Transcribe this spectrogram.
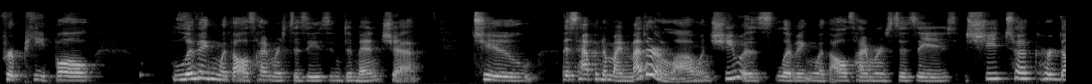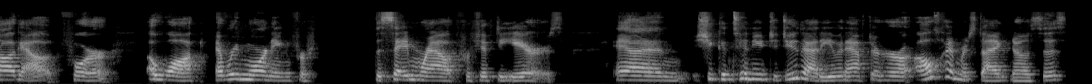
for people living with alzheimer's disease and dementia to this happened to my mother-in-law when she was living with Alzheimer's disease. She took her dog out for a walk every morning for the same route for 50 years. And she continued to do that even after her Alzheimer's diagnosis.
